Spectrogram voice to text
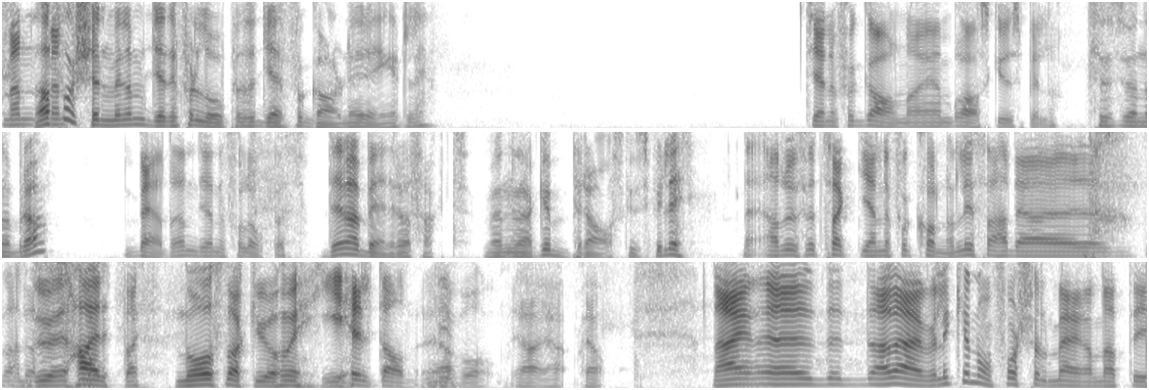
men, Hva er men forskjellen mellom Jennifer Lopez og Jennifer Garner, egentlig? Jennifer Garner er en bra skuespiller. Syns du hun er bra? Bedre enn Jennifer Lopez. Det var bedre å ha sagt. Men hun er ikke bra skuespiller. Nei, hadde du fått sagt Jennifer Connolly, så hadde jeg, hadde Du, jeg her- slått deg. Nå snakker vi om et helt annet Ja. nivå. Ja, ja, ja. Nei, eh, det, det er vel ikke noen forskjell mer enn at de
